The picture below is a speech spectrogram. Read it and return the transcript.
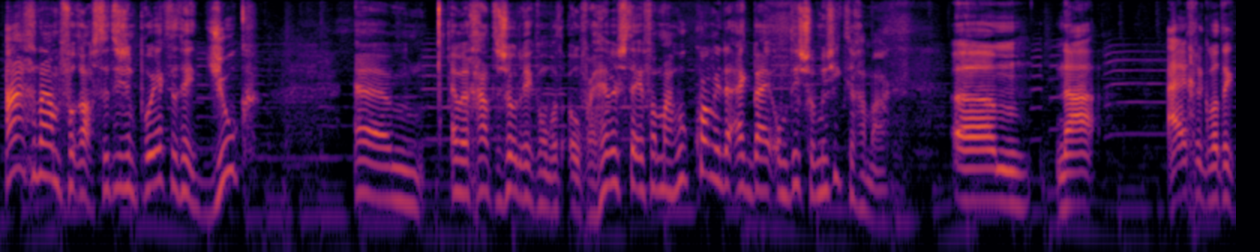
aangenaam verrast. Het is een project dat heet Juke. Um, en we gaan het er zo direct wel wat over hebben, Stefan. Maar hoe kwam je er eigenlijk bij om dit soort muziek te gaan maken? Um, nou, eigenlijk wat ik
